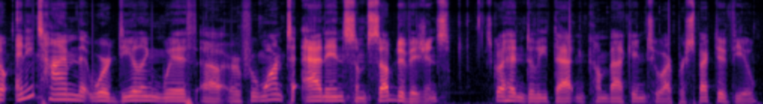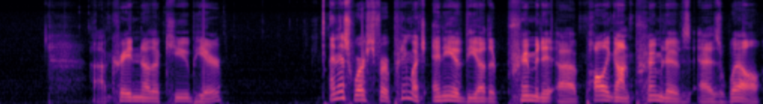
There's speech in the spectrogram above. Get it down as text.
So anytime that we're dealing with, uh, or if we want to add in some subdivisions, let's go ahead and delete that and come back into our perspective view. Uh, create another cube here. And this works for pretty much any of the other primitive uh, polygon primitives as well.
